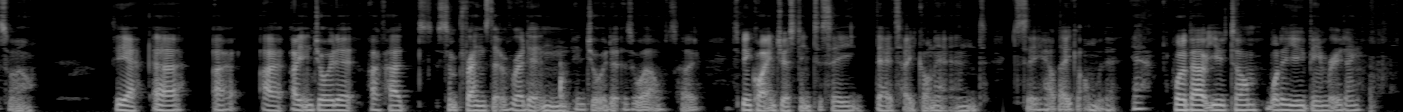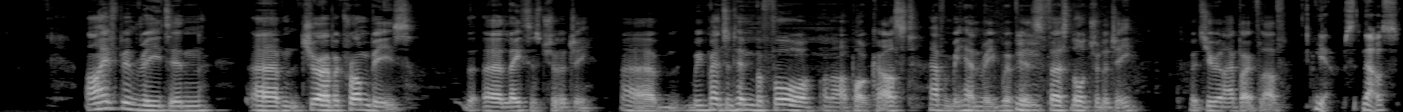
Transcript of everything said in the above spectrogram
as well. So yeah, uh, I, I I enjoyed it. I've had some friends that have read it and enjoyed it as well. So it's been quite interesting to see their take on it and see how they got on with it. Yeah. What about you, Tom? What have you been reading? I've been reading um, Joe Abercrombie's uh, latest trilogy. Um, we've mentioned him before on our podcast, haven't we, Henry, with his First Law trilogy, which you and I both love. Yeah, that was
